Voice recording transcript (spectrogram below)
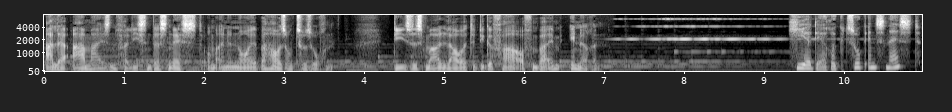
Alle Ameisen verließen das Nest, um eine neue Behausung zu suchen. Dieses Mal lauerte die Gefahr offenbar im Inneren. Hier der Rückzug ins Nest,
